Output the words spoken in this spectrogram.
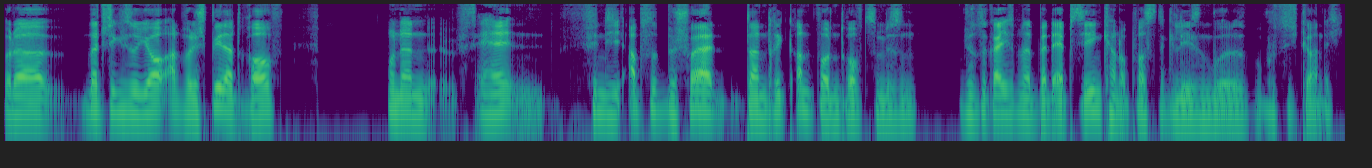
Oder dann stehe ich so, ja, antworte später drauf. Und dann finde ich absolut bescheuert, dann direkt antworten drauf zu müssen. Ich wusste gar nicht, dass man bei der App sehen kann, ob was gelesen wurde. Wusste ich gar nicht.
